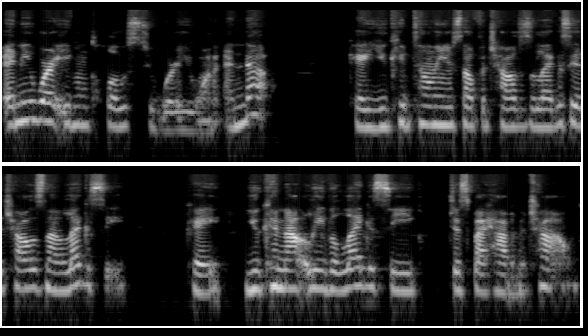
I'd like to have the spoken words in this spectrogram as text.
anywhere even close to where you want to end up. Okay. You keep telling yourself a child is a legacy. A child is not a legacy. Okay. You cannot leave a legacy just by having a child.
